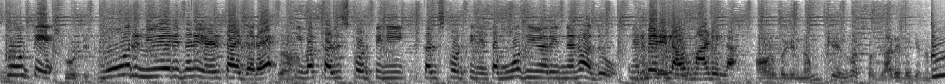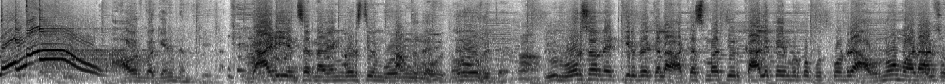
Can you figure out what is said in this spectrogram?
ಸ್ಕೂಟಿ. Scooty. ಮೂರ್ ನ್ಯೂ ಇಯರ್ ಇಂದಾನು ಹೇಳ್ತಾ ಇದಾರೆ ಹಾ. ಇವಾಗ ಕಲ್ಸ್ಕೊಡ್ತೀನಿ ಕಲ್ಸ್ಕೊಡ್ತೀನಿ ಅಂತ ಮೂರ್ ನ್ಯೂ ಇಯರ್ ಇಂದನು ಅದು ನೆರವೇರಿಲ್ಲ ಅವ್ರು ಮಾಡಿಲ್ಲ. ಅವ್ರ ಬಗ್ಗೆ ನಂಬಿಕೆ ಇಲ್ವಾ ಅಥವಾ ಗಾಡಿ ಬಗ್ಗೆ ನಂಬಿಕೆ? ಅವ್ರ ಬಗ್ಗೆನೇ ನಂಬಿಕೆ ಇಲ್ಲ. ಗಾಡಿ ಏನ್ ಸರ್ ನಾವ್ ಹೆಂಗ್ ಓಡಿಸ್ತೀವಿ ಹಂಗ್ ಹಂಗ್ ಹೋಗ್ತದೆ. ಹೋಗುತ್ತೆ. ಹೋಗುತ್ತೆ. ಹಾ. ಇವ್ರು ಓಡಿಸೋರ್ ನೆಟ್ಕಿರ್ಬೇಕಲ್ಲ ಅಕಸ್ಮಾತ್ ಇವ್ರು ಕಾಲಿ ಕೈ ಮುರ್ಕೊ ಕುತ್ಕೊಂಡ್ರೆ ಅವ್ರನ್ನೂ ಮಾಡ ನೆಟ್ಟಿ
